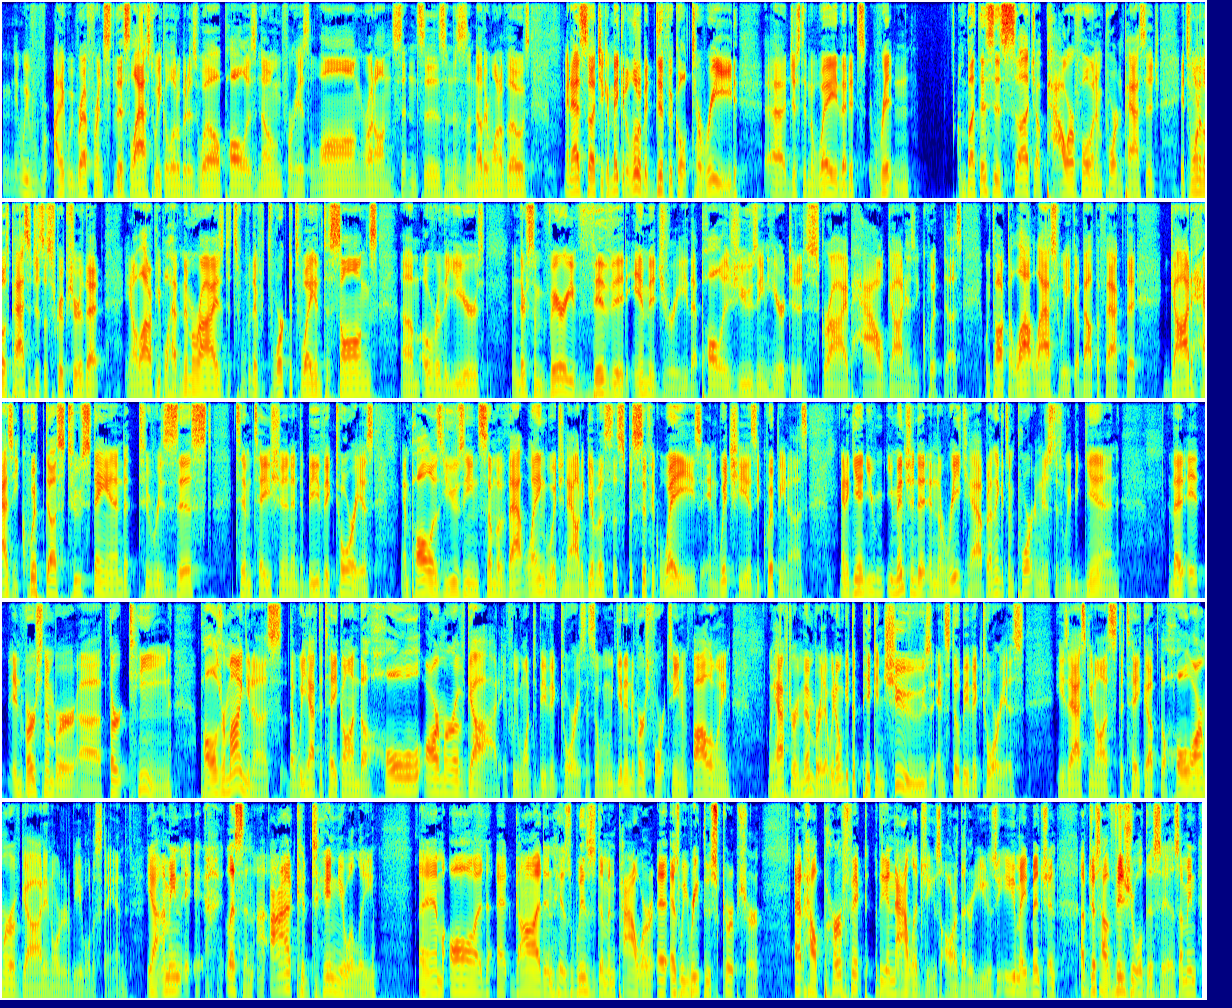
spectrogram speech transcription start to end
we've I think we referenced this last week a little bit as well. Paul is known for his long run-on sentences, and this is another one of those. And as such, it can make it a little bit difficult to read, uh, just in the way that it's written. But this is such a powerful and important passage. It's one of those passages of scripture that you know a lot of people have memorized. It's it's worked its way into songs um, over the years, and there's some very vivid imagery that Paul is using here to describe how God has equipped us. We talked a lot last week about the fact that God has equipped us to stand, to resist temptation, and to be victorious. And Paul is using some of that language now to give us the specific ways in which he is equipping us. And again, you, you mentioned it in the recap, but I think it's important just as we begin that it in verse number uh, 13, Paul is reminding us that we have to take on the whole armor of God if we want to be victorious. And so when we get into verse 14 and following, we have to remember that we don't get to pick and choose and still be victorious. He's asking us to take up the whole armor of God in order to be able to stand. Yeah, I mean, it, listen, I, I continually am awed at God and His wisdom and power as we read through Scripture at how perfect the analogies are that are used. You made mention of just how visual this is. I mean,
